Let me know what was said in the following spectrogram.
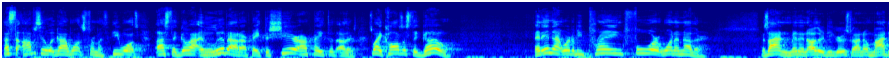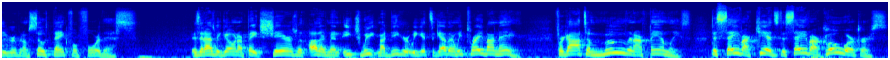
That's the opposite of what God wants from us. He wants us to go out and live out our faith, to share our faith with others. That's why He calls us to go. And in that, we're to be praying for one another. As I haven't been in other D groups, but I know my D group, and I'm so thankful for this. Is that as we go and our faith shares with others, man, each week, my D group, we get together and we pray by name for God to move in our families, to save our kids, to save our coworkers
